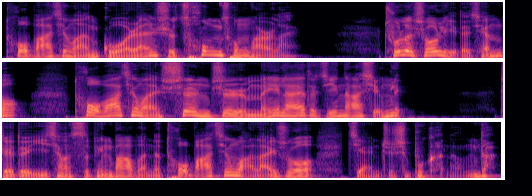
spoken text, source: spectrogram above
拓跋千晚果然是匆匆而来。除了手里的钱包，拓跋千晚甚至没来得及拿行李。这对一向四平八稳的拓跋千晚来说，简直是不可能的。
